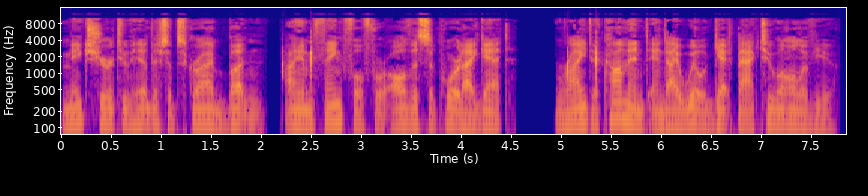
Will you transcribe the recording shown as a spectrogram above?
Make sure to hit the subscribe button, I am thankful for all the support I get. Write a comment and I will get back to all of you.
